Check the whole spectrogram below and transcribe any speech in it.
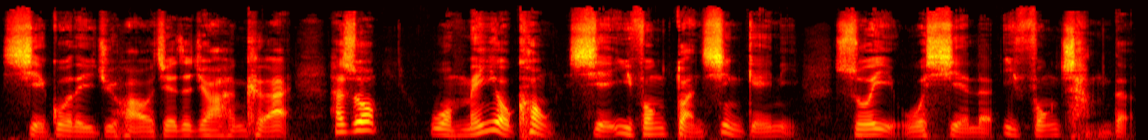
写过的一句话，我觉得这句话很可爱，他说。我没有空写一封短信给你，所以我写了一封长的。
